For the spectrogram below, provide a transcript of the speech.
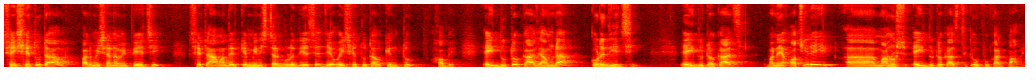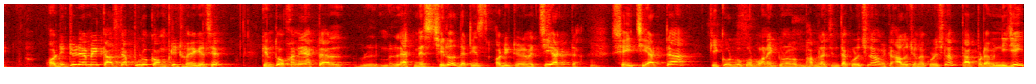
সেই সেতুটাও পারমিশন আমি পেয়েছি, সেটা আমাদেরকে মিনিস্টার বলে দিয়েছে যে ওই সেতুটাও কিন্তু হবে। এই দুটো কাজ আমরা করে দিয়েছি। এই দুটো কাজ মানে অচিরেই মানুষ এই দুটো কাজ থেকে উপকার পাবে। অডিটোরিয়ামে কাজটা পুরো কমপ্লিট হয়ে গেছে, কিন্তু ওখানে একটা ল্যাকনেস ছিল, দ্যাট ইজ অডিটোরিয়ামের চেয়ারটা। সেই চেয়ারটা কি করব করব অনেকগুলো ভাবনা চিন্তা করেছিলাম, আমি আলোচনা করেছিলাম, তারপরে আমি নিজেই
